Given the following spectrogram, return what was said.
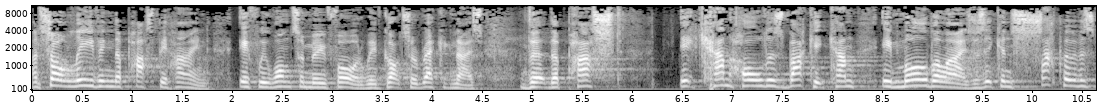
And so, leaving the past behind, if we want to move forward, we've got to recognize that the past, it can hold us back. It can immobilize us. It can sap us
